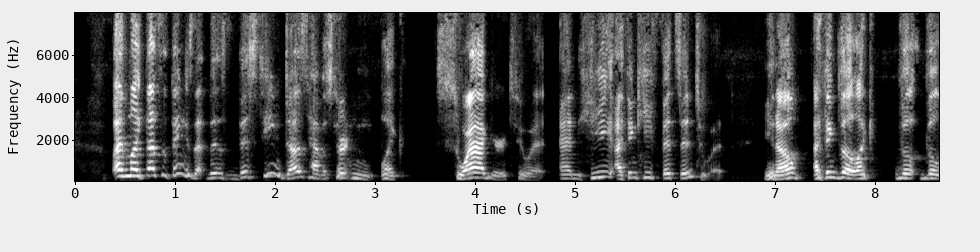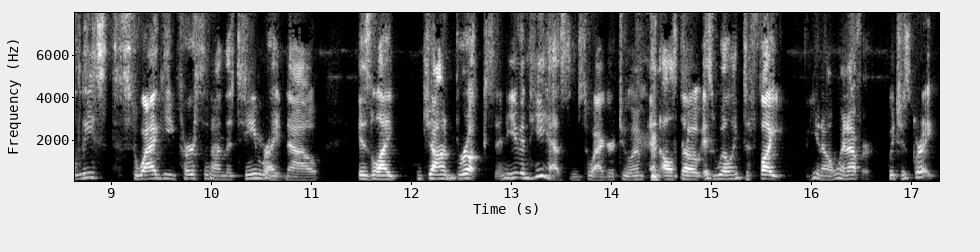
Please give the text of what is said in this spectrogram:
and like that's the thing is that this this team does have a certain like swagger to it and he i think he fits into it you know i think the like the the least swaggy person on the team right now is like john brooks and even he has some swagger to him and also is willing to fight you know whenever which is great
